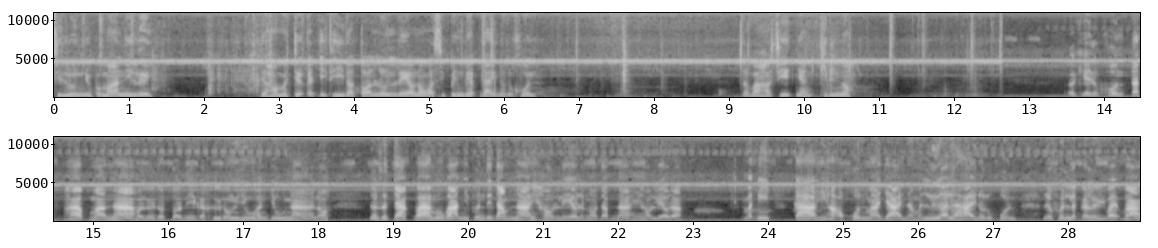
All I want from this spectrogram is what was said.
สิหล่นอยู่ประมาณนี้เลย เดี๋ยวเรามาเจอกันอีกทีเนาะตอนหล่นแล้วเนาะว่าสิเป็นแบบใดเนาะทุกคน แต่ว่าเขาซีดยังกินเนาะโอเคทุกคนตัดภาพมาหนาเขาเลยเนาะตอนนี้ก็คือน้องยูฮันยูหนาเนาะเนื่องจากว่าเมื่อวานนี้เพิ่อนได้ดำหนาให้เฮาแล้วแล้วนาะดำหนาให้เฮาแล้วแล้วบัดนี้กาที่เฮาเอาคนมาใหญ่นะมันเหลือหลายเนาะทุกคน แล้วเพิ่อนละก็เลยไว้วาง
